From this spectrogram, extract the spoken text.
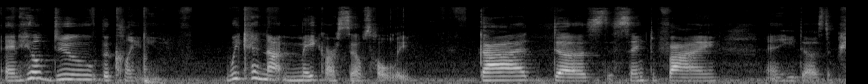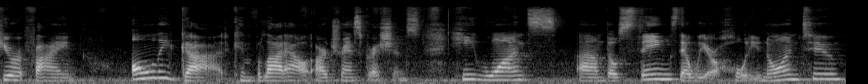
and he'll do the cleaning. We cannot make ourselves holy. God does the sanctifying and he does the purifying only God can blot out our transgressions. He wants um, those things that we are holding on to.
